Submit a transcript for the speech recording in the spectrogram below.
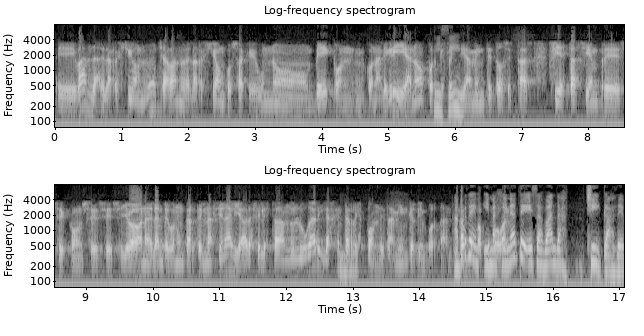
eh, bandas de la región, muchas bandas de la región, cosa que uno ve con, con alegría, ¿no? Porque sí. efectivamente todas estas fiestas siempre se, con- se, se- se llevaban adelante con un cartel nacional y ahora se le está dando un lugar y la gente responde también, que es lo importante. ¿No? Aparte, imagínate esas bandas chicas de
